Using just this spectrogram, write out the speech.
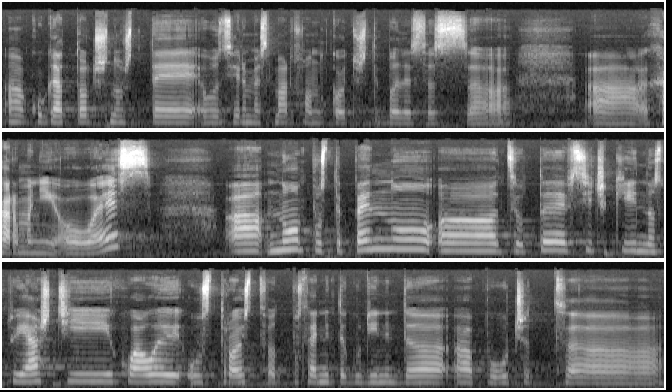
а, кога точно ще лансираме смартфон, който ще бъде с а, а, Harmony OS. А, но постепенно а, целта е всички настоящи Huawei устройства от последните години да а, получат а,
